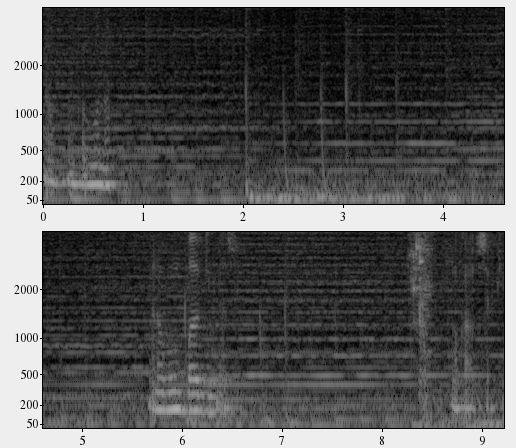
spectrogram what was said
Não, não acabou não. Era algum bug mesmo. Vou colocar isso aqui.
